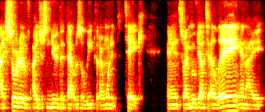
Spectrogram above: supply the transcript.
I sort of, I just knew that that was a leap that I wanted to take. And so I moved out to LA and I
